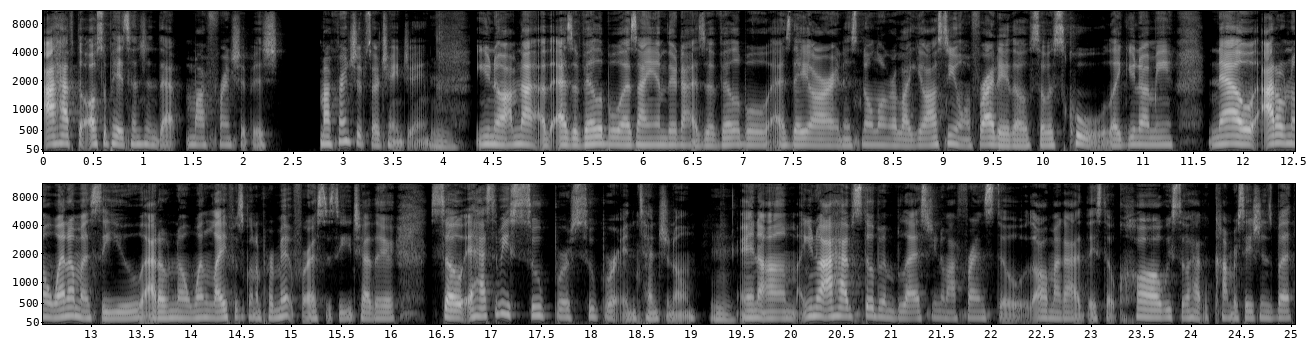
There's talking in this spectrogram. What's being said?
I have to also pay attention that my friendship is. My friendships are changing Mm. you know, I'm not as available as I am. They're not as available as they are. And it's no longer like, yo, I'll see you on Friday though. So it's cool. Like, you know what I mean? Now I don't know when I'm gonna see you. I don't know when life is gonna permit for us to see each other. So it has to be super, super intentional. Mm. And um, you know, I have still been blessed. You know, my friends still, oh my God, they still call. We still have conversations, but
